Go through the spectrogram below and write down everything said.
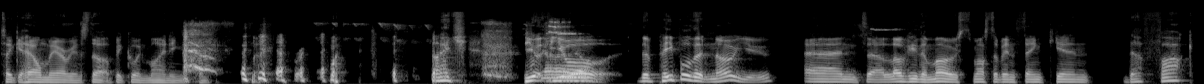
take a hail mary and start a Bitcoin mining. yeah, right like you, no, you're the people that know you and uh, love you the most must have been thinking the fuck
